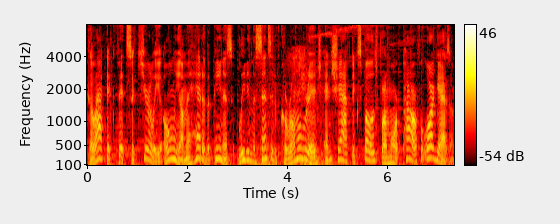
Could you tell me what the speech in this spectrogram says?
Galactic fits securely only on the head of the penis, leaving the sensitive coronal ridge and shaft exposed for a more powerful orgasm.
